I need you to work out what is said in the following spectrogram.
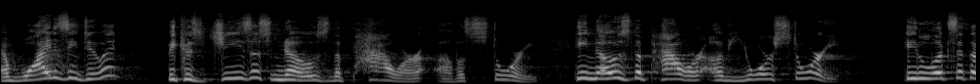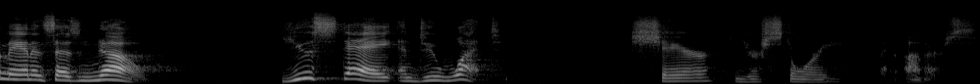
And why does he do it? Because Jesus knows the power of a story. He knows the power of your story. He looks at the man and says, No, you stay and do what? Share your story with others.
